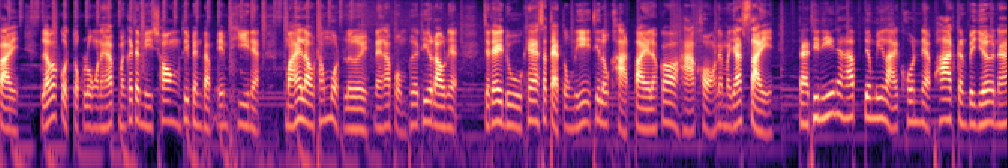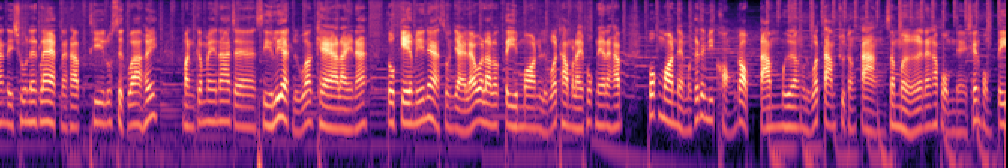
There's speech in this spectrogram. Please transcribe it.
ไป แล้วก็กดตกลงนะครับ มันก็จะมีช่องที่เป็นแบบ MP เนี่ยมาให้เราทั้งหมดเลยนะครับผมเพื่อที่เราเนี่ยจะได้ดูแค่สแตตตรงนี้ที่เราขาดไปแล้วก็หาของเนี่ยมายัดใส่แต่ทีนี้นะครับยังมีหลายคนเนี่ยพลาดกันไปเยอะนะในช่วงแรกๆนะครับที่รู้สึกว่าเฮ้ย มันก็ไม่น่าจะซีเรียสหรือว่าแคร์อะไรนะ ตัวเกมนี้เนี่ยส่วนใหญ่แล้วเวลาเราตีมอนหรือว่าทำอะไรพวกนี้นะครับ พวกมอนเนี่ยมันก็จะมีของดรอปตามเมืองหรือว่าตามจุดต่างๆ เสมอนะครับผมเนี่ยเช่นผมตี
